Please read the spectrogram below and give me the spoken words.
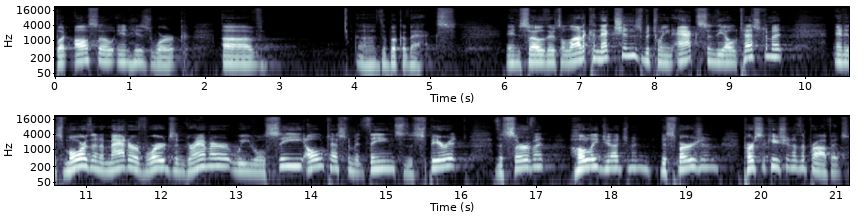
but also in his work of uh, the book of Acts. And so there's a lot of connections between Acts and the Old Testament, and it's more than a matter of words and grammar. We will see Old Testament themes the Spirit, the servant, holy judgment, dispersion, persecution of the prophets,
